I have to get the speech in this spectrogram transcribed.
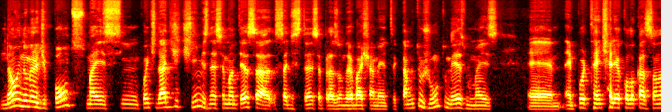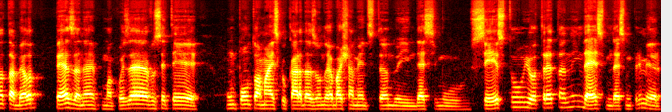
não em número de pontos, mas em quantidade de times, né? Você manter essa, essa distância para a zona do rebaixamento, que está muito junto mesmo, mas é, é, importante ali a colocação na tabela pesa, né? Uma coisa é você ter um ponto a mais que o cara da zona do rebaixamento estando em 16 e outra é estando em décimo, décimo primeiro.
